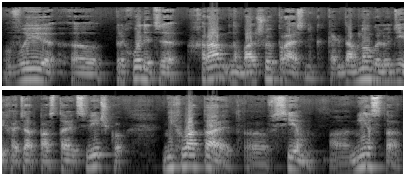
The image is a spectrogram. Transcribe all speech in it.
вы э, приходите в храм на большой праздник, когда много людей хотят поставить свечку, не хватает э, всем э, места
